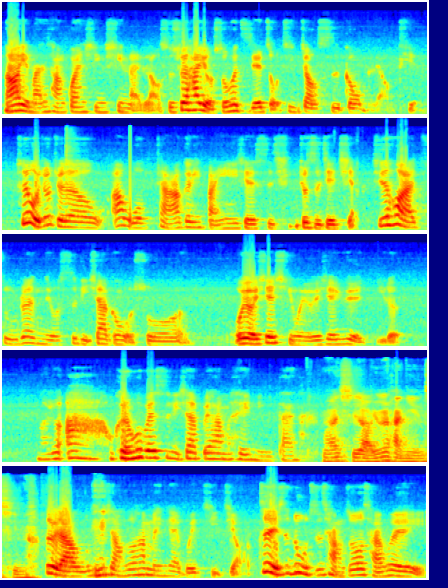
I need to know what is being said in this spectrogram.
然后也蛮常关心新来的老师，所以他有时候会直接走进教室跟我们聊天。所以我就觉得啊，我想要跟你反映一些事情，就直接讲。其实后来主任有私底下跟我说，我有一些行为有一些越级了。他说啊，我可能会不会私底下被他们黑名单？没关系啊，因为还年轻。对啊，我是想说他们应该也不会计较。这也是入职场之后才会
